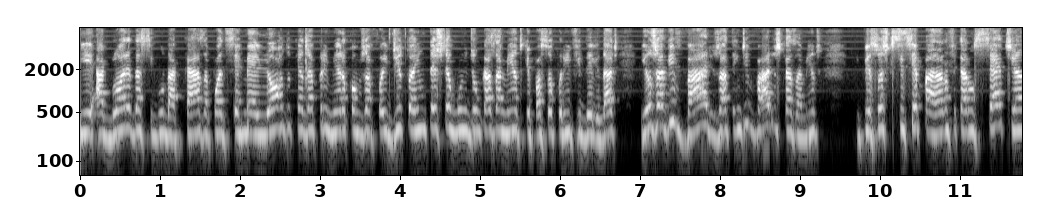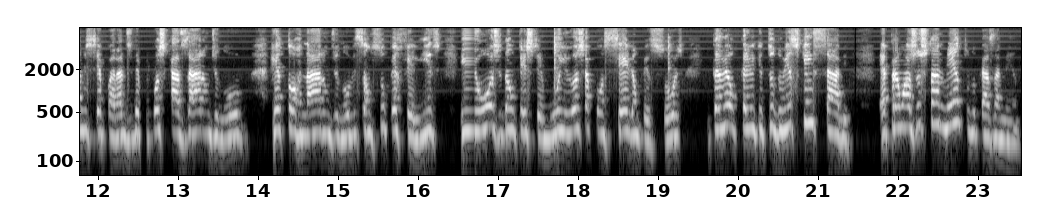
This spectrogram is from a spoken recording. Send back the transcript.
que a glória da segunda casa pode ser melhor do que a da primeira, como já foi dito aí, um testemunho de um casamento que passou por infidelidade. E eu já vi vários, já atendi vários casamentos e pessoas que se separaram, ficaram sete anos separados, depois casaram de novo, retornaram de novo e são super felizes, e hoje dão testemunho, e hoje aconselham pessoas. Então, eu creio que tudo isso, quem sabe, é para um ajustamento do casamento.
